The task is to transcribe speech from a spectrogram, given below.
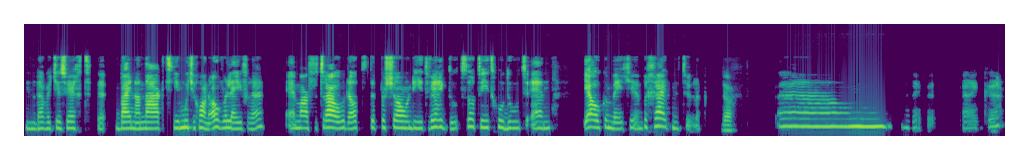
Inderdaad, wat je zegt, eh, bijna naakt. Je moet je gewoon overleveren. En maar vertrouwen dat de persoon die het werk doet, dat hij het goed doet. En jou ook een beetje begrijpt natuurlijk. Ja. Ehm, even kijken.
